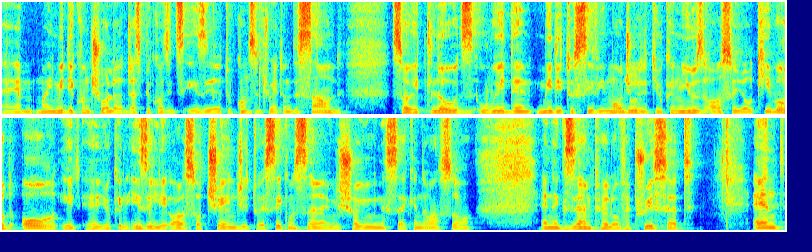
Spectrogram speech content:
um, my MIDI controller just because it's easier to concentrate on the sound. So it loads with the MIDI to CV module that you can use also your keyboard or it, uh, you can easily also change it to a sequencer. I will show you in a second also an example of a preset. And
